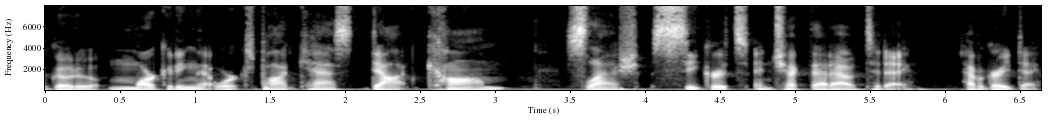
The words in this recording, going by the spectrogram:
go to marketingthatworkspodcast.com slash secrets and check that out today. Have a great day.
